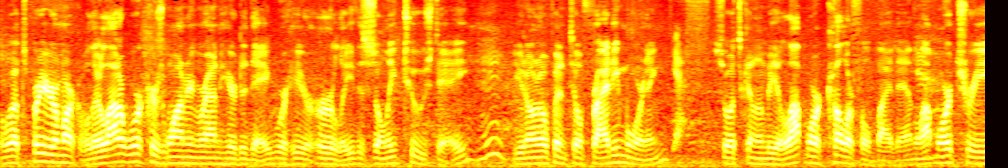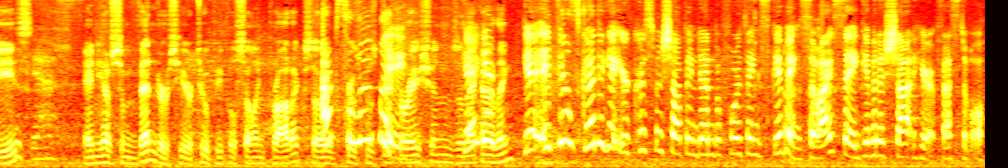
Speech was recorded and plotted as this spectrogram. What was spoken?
Well, it's pretty remarkable. There are a lot of workers wandering around here today. We're here early. This is only Tuesday. You don't open until Friday morning. Mm-hmm. Yes. So it's going to be a lot more colorful by then, a lot more trees. Yes. And you have some vendors here too, people selling products, uh, Absolutely. Christmas decorations and Get that kind of thing. Yeah, it feels good to get your Christmas shopping done before Thanksgiving. So I say give it a shot here at Festival.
